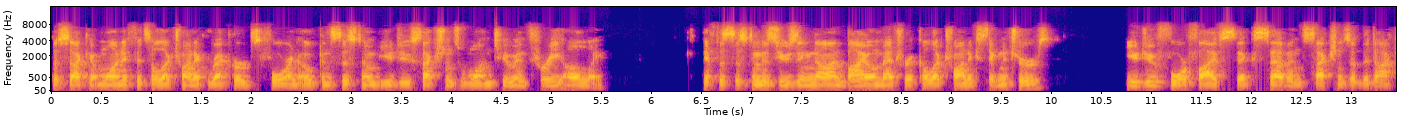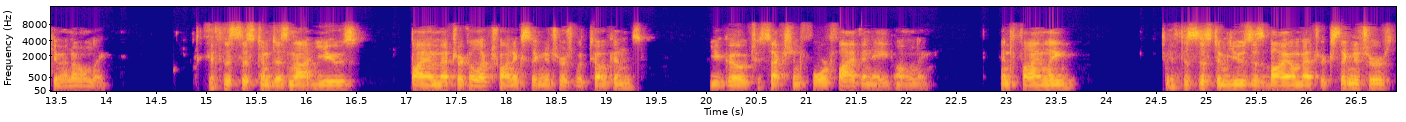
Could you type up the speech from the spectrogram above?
The second one, if it's electronic records for an open system, you do sections one, two, and three only. If the system is using non-biometric electronic signatures, you do four, five, six, seven sections of the document only. If the system does not use biometric electronic signatures with tokens, you go to section four, five, and eight only. And finally, if the system uses biometric signatures,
